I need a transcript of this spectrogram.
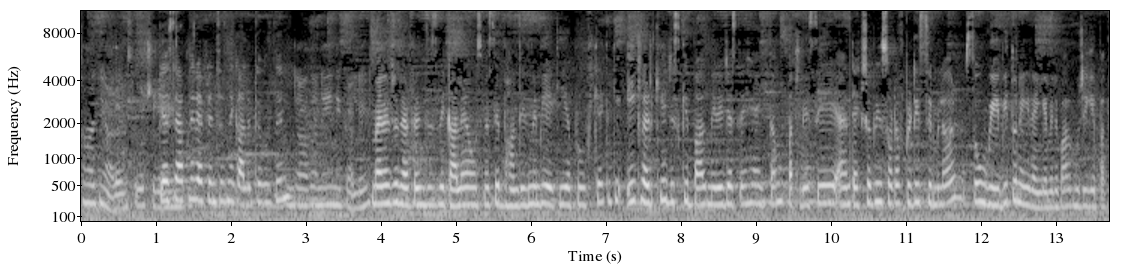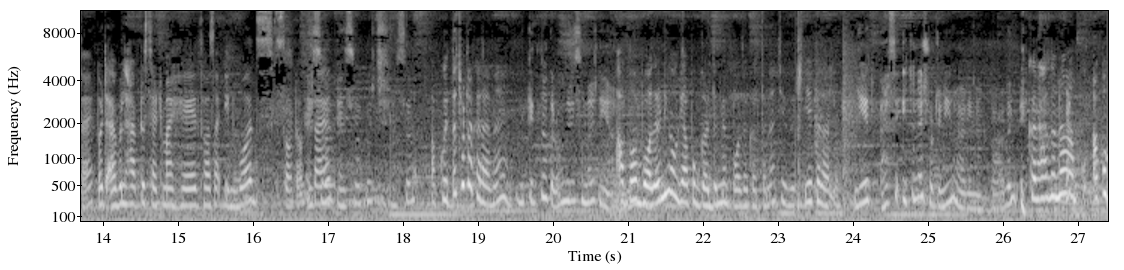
समझ नहीं आ रहा है सोच रही कैसे आपने रेफरेंसेस निकाले थे उस दिन? ज़्यादा नहीं निकाले। मैंने जो रेफरेंसेस निकाले हैं उसमें से भांदी ने भी एक ही अप्रूव किया क्योंकि एक लड़की है जिसके बाल मेरे जैसे हैं एकदम पतले से एंड टेक्सचर भी sort of pretty similar so वे भी तो नहीं रहेंगे मेरे बाल मुझे ये पता है। But I will have to set my hair थोड़ा सा इनवर्ड्स सॉर्ट ऑफ़ शायद। ऐसा कुछ ऐसा? आपको इतना छोटा कराना है? कितना करूँ मुझे समझ नहीं आ रहा। आप बहुत बॉलर नहीं होगी आपको गर्दन में बॉलर करता ना चीज़ें। ये करा लो। ये ऐसे इतने छोटे नहीं करा रही ना पागल। करा लो ना आपको आपको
